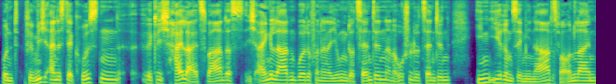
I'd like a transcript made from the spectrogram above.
Und für mich eines der größten äh, wirklich Highlights war, dass ich eingeladen wurde von einer jungen Dozentin, einer Hochschuldozentin, in ihrem Seminar, das war online,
